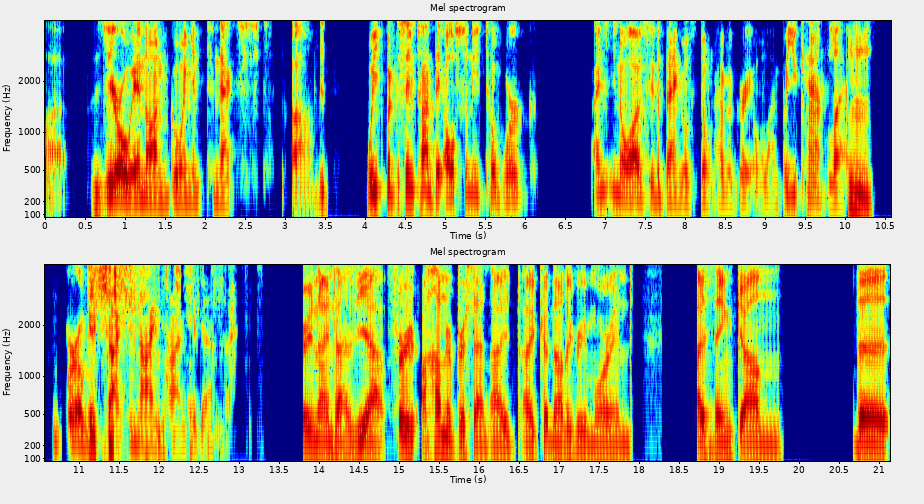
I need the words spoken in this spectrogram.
uh, zero in on going into next um, it, week. But at the same time, they also need to work. And you know, obviously the Bengals don't have a great O line, but you can't let mm-hmm. Burrow get sacked nine times again. Or nine times, yeah, for hundred percent. I I could not agree more, and I think um the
